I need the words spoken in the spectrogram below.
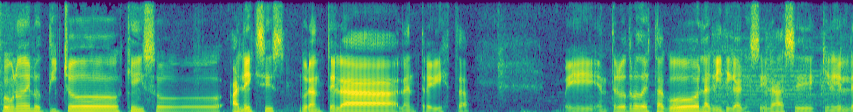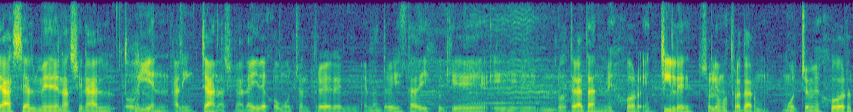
Fue uno de los dichos que hizo Alexis durante la entrevista. Eh, entre otros destacó la crítica que se le hace, que él le hace al medio nacional o bien al hincha nacional. Ahí dejó mucho entrever en, en la entrevista, dijo que eh, lo tratan mejor en Chile, solemos tratar mucho mejor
